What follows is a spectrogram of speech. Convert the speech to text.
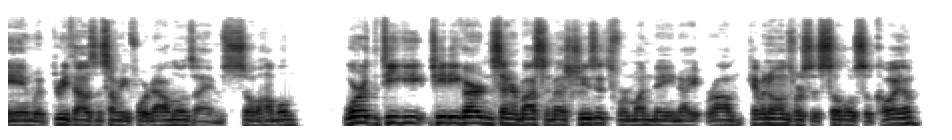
And with 3,074 downloads, I am so humbled. We're at the TD, TD Garden Center in Boston, Massachusetts for Monday Night Raw. Kevin Owens versus Solo Sikoa.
